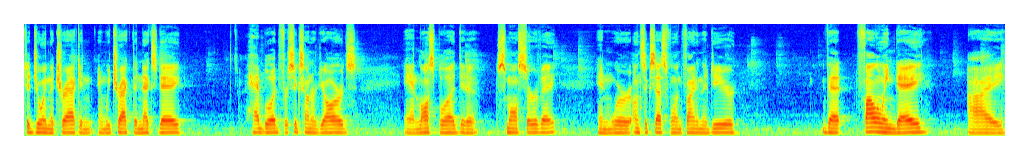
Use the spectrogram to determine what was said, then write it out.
to join the track, and, and we tracked the next day. Had blood for 600 yards, and lost blood. Did a small survey, and were unsuccessful in finding the deer. That following day, I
